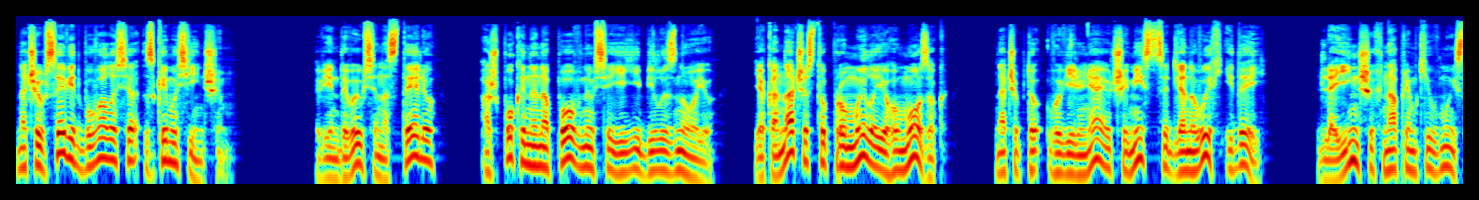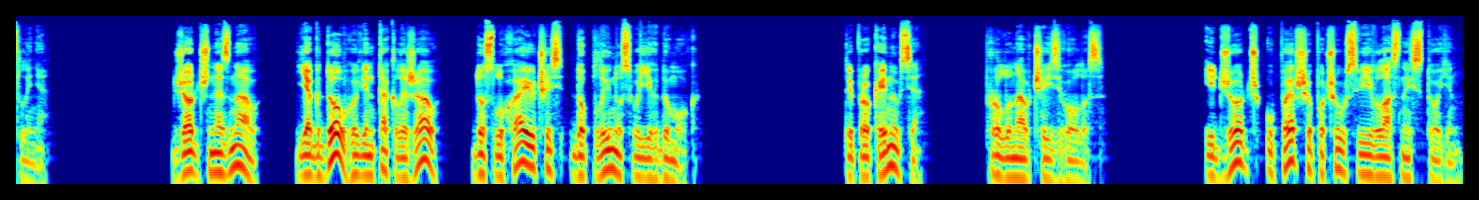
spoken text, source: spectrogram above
наче все відбувалося з кимось іншим. Він дивився на стелю, аж поки не наповнився її білизною, яка начисто промила його мозок, начебто вивільняючи місце для нових ідей, для інших напрямків мислення. Джордж не знав, як довго він так лежав, дослухаючись до плину своїх думок. Ти прокинувся? пролунав чийсь голос. І Джордж уперше почув свій власний стогін.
